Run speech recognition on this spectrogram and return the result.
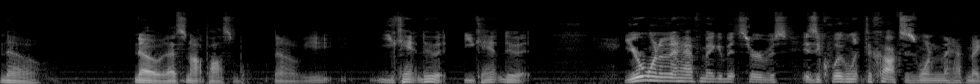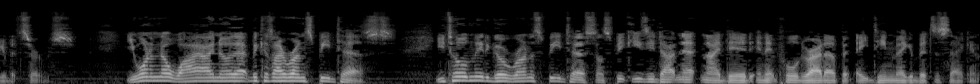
No. No, that's not possible. No, you you can't do it. You can't do it. Your one and a half megabit service is equivalent to Cox's one and a half megabit service. You want to know why I know that? Because I run speed tests. You told me to go run a speed test on speakeasy.net, and I did, and it pulled right up at 18 megabits a second.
